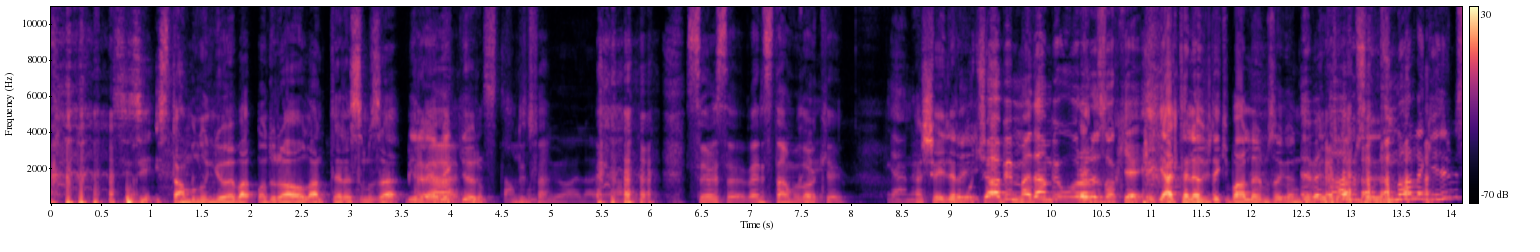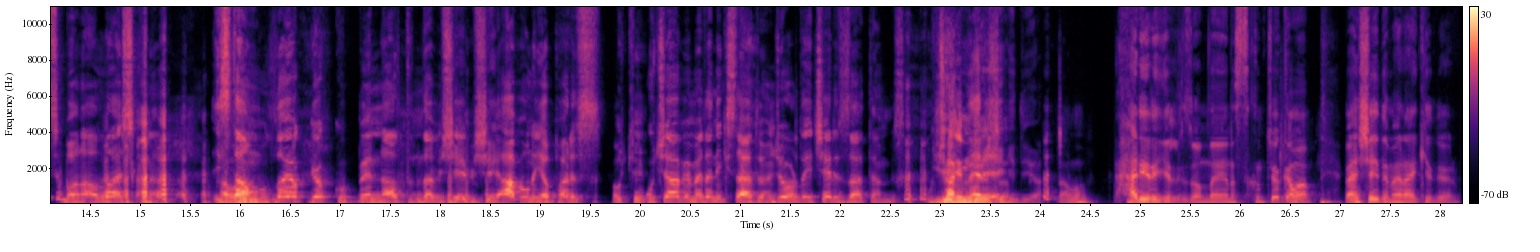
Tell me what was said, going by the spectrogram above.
Sizi İstanbul'un göğe bakma durağı olan terasımıza bir aya Helal. bekliyorum. İstanbul Lütfen. diyor hala ya. seve seve. Ben İstanbul'a Okey. okey. Yani Ha şeylere uçağa binmeden bir uğrarız okey. e, gel Tel Aviv'deki barlarımıza gönder. Evet götürelim abi seni. bunlarla gelir misin bana Allah aşkına? İstanbul'da yok gök kubbenin altında bir şey bir şey. Abi onu yaparız. Okey. Uçağa binmeden iki saat önce orada içeriz zaten biz. Uçak Gidelim nereye diyorsun. gidiyor? Tamam. Her yere geliriz. Ondan yana sıkıntı yok ama ben şey de merak ediyorum.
